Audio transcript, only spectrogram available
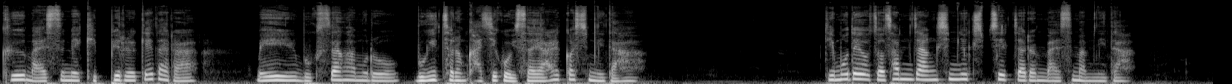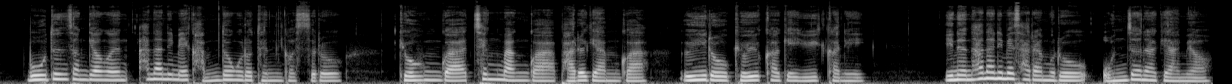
그 말씀의 깊이를 깨달아 매일 묵상함으로 무기처럼 가지고 있어야 할 것입니다. 디모데후서 3장 16, 17절은 말씀합니다. 모든 성경은 하나님의 감동으로 된 것으로 교훈과 책망과 바르게 함과 의로 교육하게 유익하니 이는 하나님의 사람으로 온전하게 하며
